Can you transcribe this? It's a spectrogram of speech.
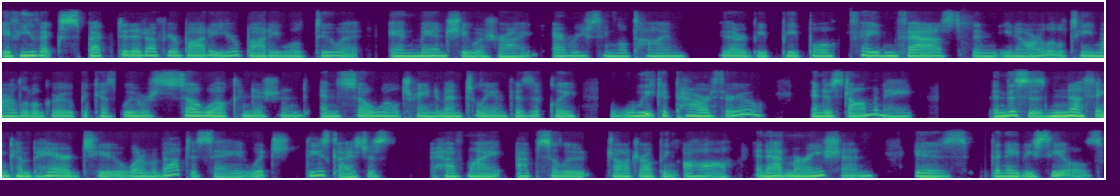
If you've expected it of your body, your body will do it. And man, she was right every single time there would be people fading fast and you know our little team our little group because we were so well conditioned and so well trained mentally and physically we could power through and just dominate and this is nothing compared to what i'm about to say which these guys just have my absolute jaw-dropping awe and admiration is the navy seals.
